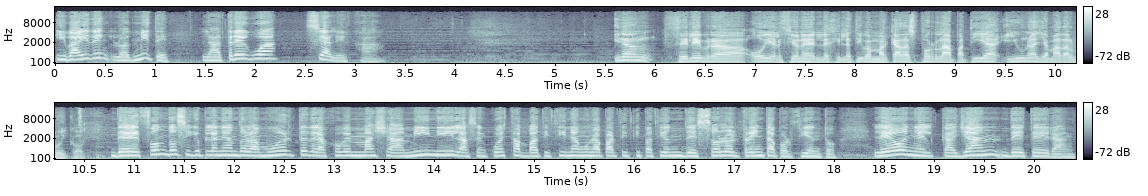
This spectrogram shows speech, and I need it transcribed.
y Biden lo admite, la tregua se aleja. Irán celebra hoy elecciones legislativas marcadas por la apatía y una llamada al boicot. Del fondo sigue planeando la muerte de la joven Masha Amini. Las encuestas vaticinan una participación de solo el 30%. Leo en el Cayán de Teherán.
